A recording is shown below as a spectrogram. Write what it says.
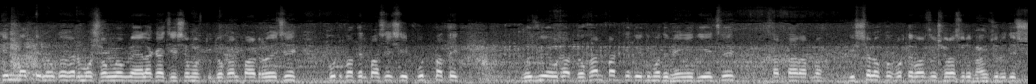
তিন বাত্তি নৌকাঘাট মোড় সংলগ্ন এলাকায় যে সমস্ত দোকানপাট রয়েছে, ফুটপাতের পাশে সেই ফুটপাতে গজিয়ে ওঠার দোকানপাট কিন্তু ইতিমধ্যে ভেঙে দিয়েছে। স্যার, তার আপনার দৃশ্য লক্ষ্য করতে পারছেন সরাসরি ভাঙচুরের দৃশ্য।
